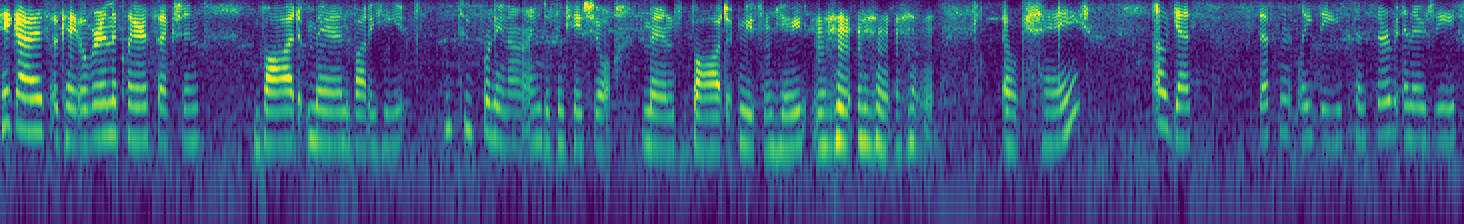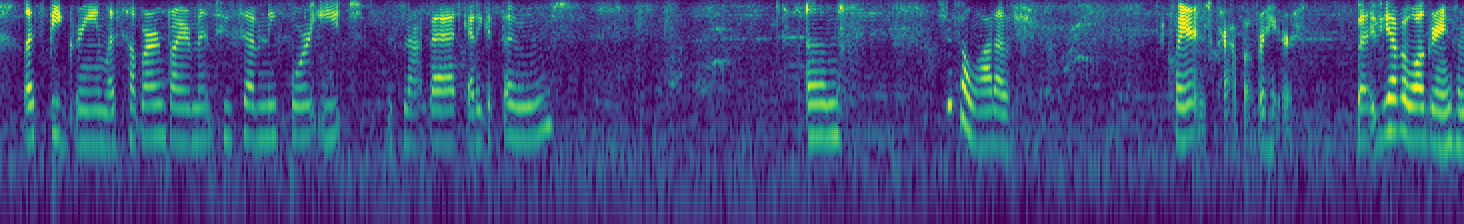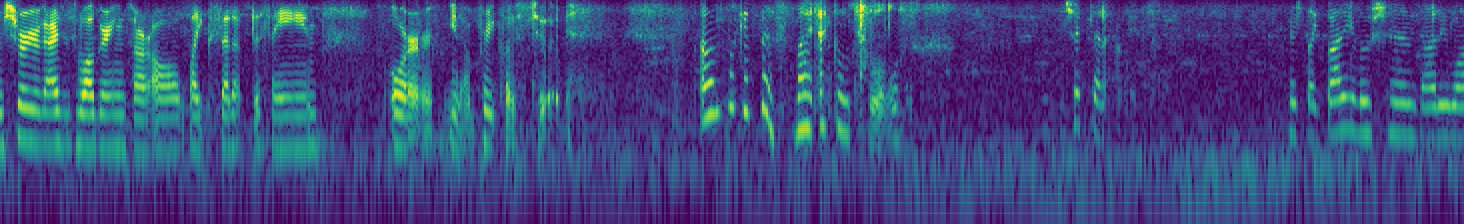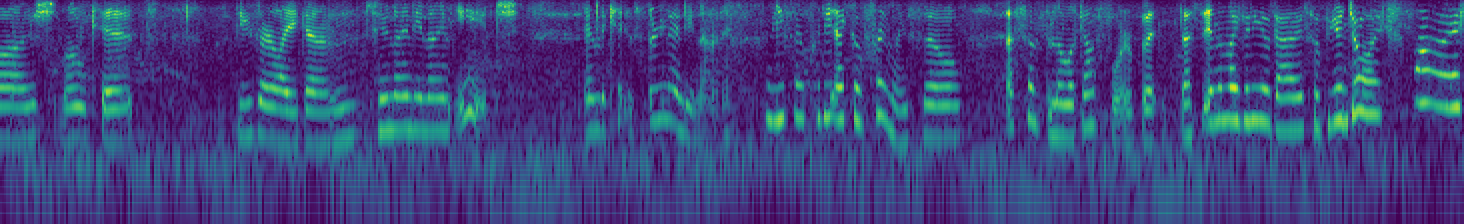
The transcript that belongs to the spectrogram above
Hey guys, okay, over in the clearance section, bod man body heat, 249, just in case your man's bod needs some heat. okay. Oh yes, definitely these. Conserve energy, let's be green, let's help our environment, 274 each. It's not bad, gotta get those. Um, just a lot of clearance crap over here. But if you have a Walgreens, I'm sure your guys' Walgreens are all like set up the same or, you know, pretty close to it. Oh, look at this, my Echo Tools. Check that out. There's like body lotion, body wash, little kits. These are like um $2.99 each, and the kit is $3.99. These are pretty eco-friendly, so that's something to look out for. But that's the end of my video, guys. Hope you enjoy. Bye!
